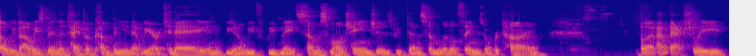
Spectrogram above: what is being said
oh, we've always been the type of company that we are today. And, you know, we've, we've made some small changes, we've done some little things over time. But I would actually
